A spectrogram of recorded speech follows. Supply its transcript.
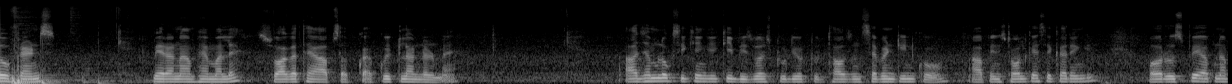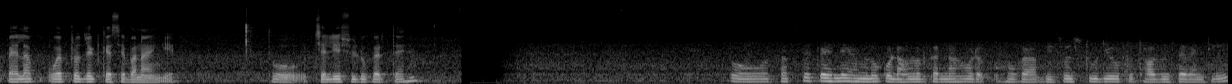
हेलो फ्रेंड्स मेरा नाम है मलय स्वागत है आप सबका क्विक लर्नर में। आज हम लोग सीखेंगे कि विजुअल स्टूडियो 2017 को आप इंस्टॉल कैसे करेंगे और उस पर अपना पहला वेब प्रोजेक्ट कैसे बनाएँगे। तो चलिए शुरू करते हैं। तो सबसे पहले हम लोग को डाउनलोड करना हो, होगा विजुअल स्टूडियो 2017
